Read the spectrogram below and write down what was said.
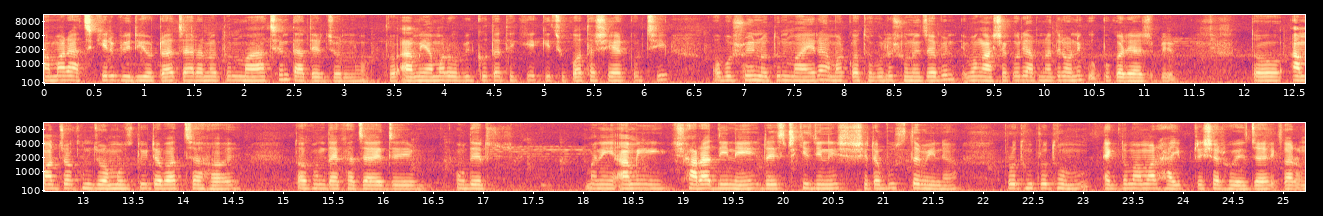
আমার আজকের ভিডিওটা যারা নতুন মা আছেন তাদের জন্য। তো আমি আমার অভিজ্ঞতা থেকে কিছু কথা শেয়ার করছি। অবশ্যই নতুন মায়েরা আমার কথাগুলো শুনে যাবেন এবং আশা করি আপনাদের অনেক উপকারে আসবে। তো আমার যখন যমজ দুইটা বাচ্চা হয়, তখন দেখা যায় যে ওদের মানে আমি সারা দিনে রেস্ট কী জিনিস সেটা বুঝতামই না। প্রথম প্রথম একদম আমার হাই প্রেশার হয়ে যায়। কারণ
